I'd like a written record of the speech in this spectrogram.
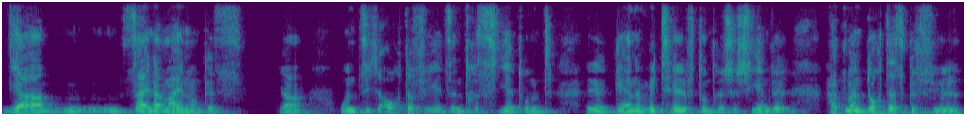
ja seiner Meinung ist, ja, und sich auch dafür jetzt interessiert und äh, gerne mithilft und recherchieren will, hat man doch das Gefühl,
